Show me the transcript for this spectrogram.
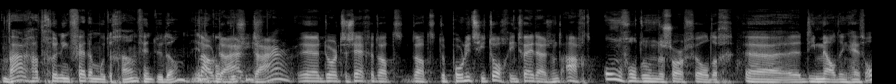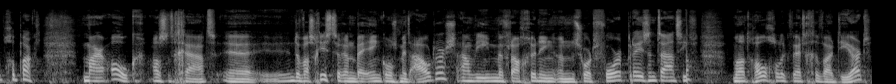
waar had Gunning verder moeten gaan, vindt u dan? In nou, de daar, daar uh, door te zeggen dat, dat de politie toch in 2008... onvoldoende zorgvuldig uh, die melding heeft opgepakt. Maar ook als het gaat... er was gisteren een bijeenkomst met ouders... aan wie mevrouw Gunning een soort voorpresentatie... wat hoogelijk werd gewaardeerd.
